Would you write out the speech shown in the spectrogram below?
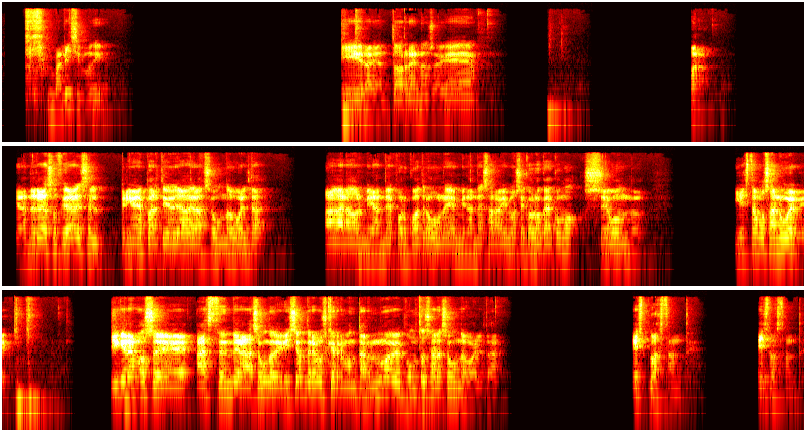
Es malísimo, tío. Y Ryan Torres, no sé qué. Bueno. El Andrés de la Sociedad es el primer partido ya de la segunda vuelta. Ha ganado el Mirandés por 4-1 y el Mirandés ahora mismo se coloca como segundo. Y estamos a 9. Si queremos eh, ascender a la segunda división, tenemos que remontar 9 puntos a la segunda vuelta. Es bastante. Es bastante.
